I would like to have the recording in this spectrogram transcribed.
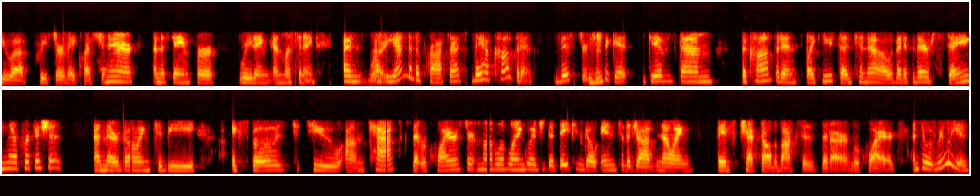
to a pre survey questionnaire, and the same for reading and listening. And right. at the end of the process, they have confidence. This mm-hmm. certificate mm-hmm. gives them the confidence, like you said, to know that if they're saying they're proficient and they're going to be exposed to um, tasks that require a certain level of language, that they can go into the job knowing they've checked all the boxes that are required. And so it really is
